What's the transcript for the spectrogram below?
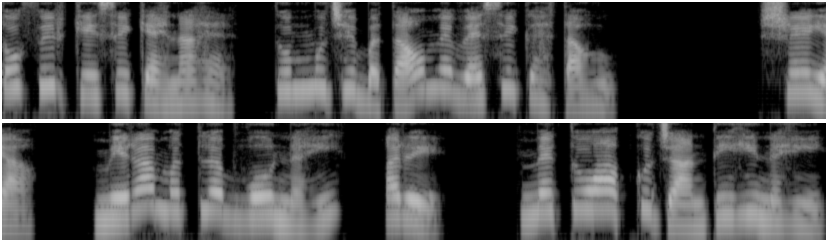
तो फिर कैसे कहना है? तुम मुझे बताओ, मैं वैसे कहता हूँ। श्रेया, मेरा मतलब वो नहीं, अरे, मैं तो आपको जानती ही नहीं,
